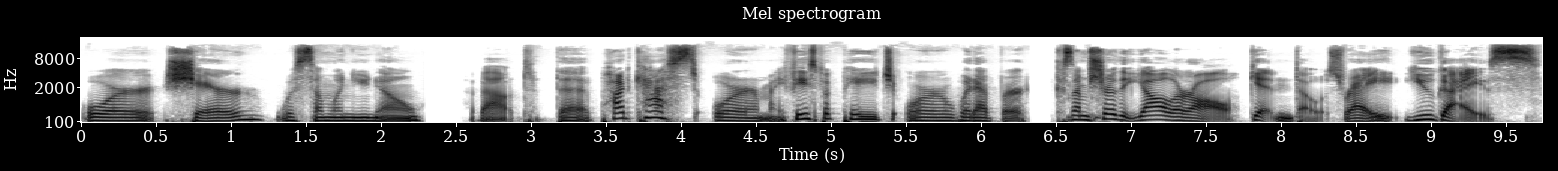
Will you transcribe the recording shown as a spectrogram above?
or share with someone you know about the podcast or my Facebook page or whatever. Cause I'm sure that y'all are all getting those, right? You guys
